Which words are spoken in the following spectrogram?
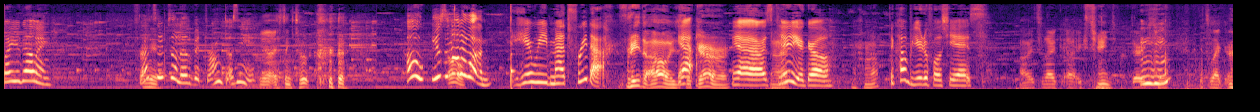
Where are you going? Fred Yeah. seems a little bit drunk, doesn't he? Yeah, I think too. Oh, here's another one. Here we met Frida. Frida, oh, it's Yeah. the girl. Yeah, it's Uh, clearly a girl. Uh-huh. Look how beautiful she is. Oh, it's like uh, exchange. Their Mhm. exchange. It's like uh,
